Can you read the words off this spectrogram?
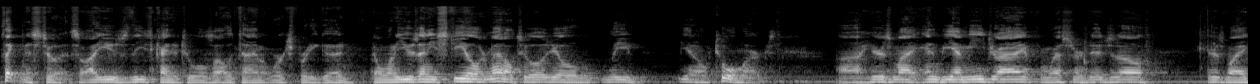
thickness to it. So I use these kind of tools all the time. It works pretty good. Don't want to use any steel or metal tools. You'll leave, you know, tool marks. Uh, here's my NVMe drive from Western Digital. Here's my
